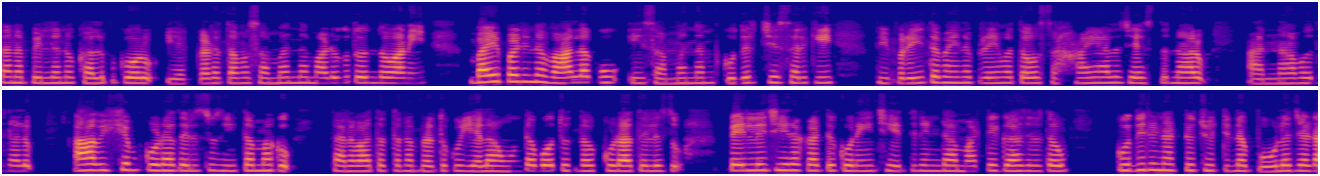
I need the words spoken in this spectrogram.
తన పిల్లను కలుపుకోరు. ఎక్కడ తమ సంబంధం అడుగుతుందో అని భయపడిన వాళ్ళకు ఈ సంబంధం కుదిర్చేసరికి విపరీతమైన ప్రేమతో సహాయాలు చేస్తున్నారు అన్నా, వదినలు. ఆ విషయం కూడా తెలుసు సీతమ్మకు. తర్వాత తన బ్రతుకు ఎలా ఉండబోతుందో కూడా తెలుసు. పెళ్ళి చీర కట్టుకుని చేతి నిండా మట్టి గాజులతో కుదిరినట్టు చుట్టిన పూల జడ,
